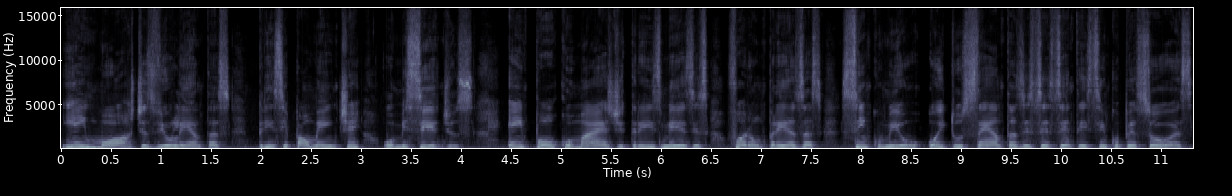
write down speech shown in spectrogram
e em mortes violentas, principalmente homicídios. Em pouco mais de três meses, foram presas 5.865 pessoas,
